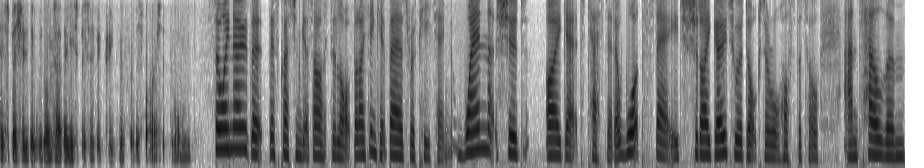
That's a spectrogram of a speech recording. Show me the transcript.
especially that we don't have any specific treatment for this virus at the moment. So I know that this question gets asked a lot, but I think it bears repeating. When should I get tested? At what stage should I go to a doctor or hospital and tell them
